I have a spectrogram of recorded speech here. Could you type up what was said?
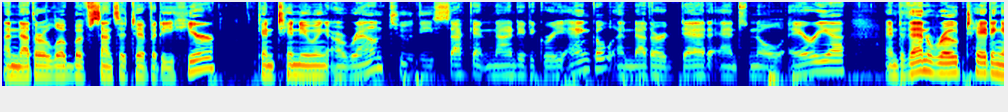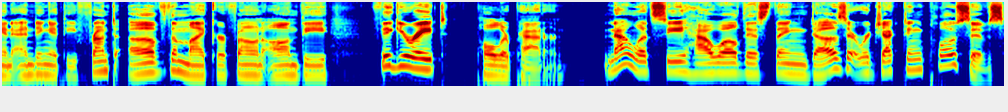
another lobe of sensitivity here continuing around to the second 90 degree angle, another dead and null area, and then rotating and ending at the front of the microphone on the figure eight polar pattern. Now let's see how well this thing does at rejecting plosives.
